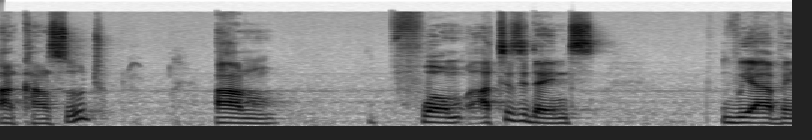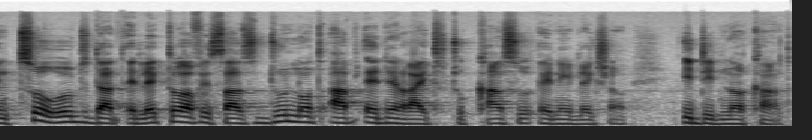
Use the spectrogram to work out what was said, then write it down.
and cancelled. Um, from antecedents, we have been told that electoral officers do not have any right to cancel any election. It did not count.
